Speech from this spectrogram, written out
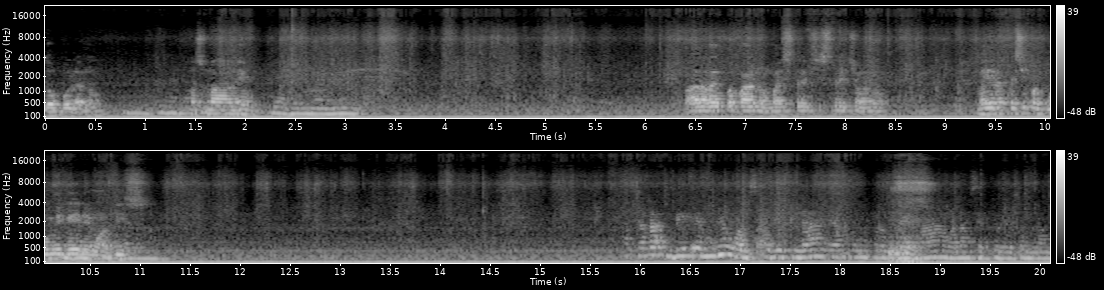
Double ano. Mas maano yun. Para kahit pa paano, mas stretch-stretch yung ano. Mahirap kasi pag bumigay ng mga disc. At saka ang BM niya once a week lang. Yan ang problema. Walang circulation lang.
